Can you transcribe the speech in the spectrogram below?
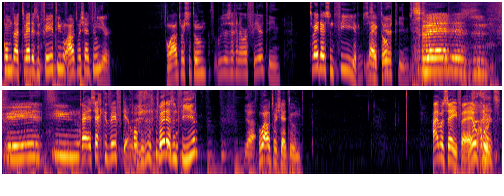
Komt uit 2014. Hoe oud was jij toen? Vier. Hoe oud was je toen? Hoe zou je zeggen nou maar 14? 2004, zei ik toch? 14. 2014. Zei- Zeg ik het weer verkeerd? God, 2004. Ja. Hoe oud was jij toen? Hij was 7, heel goed.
